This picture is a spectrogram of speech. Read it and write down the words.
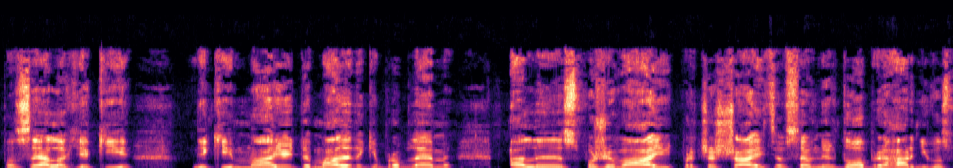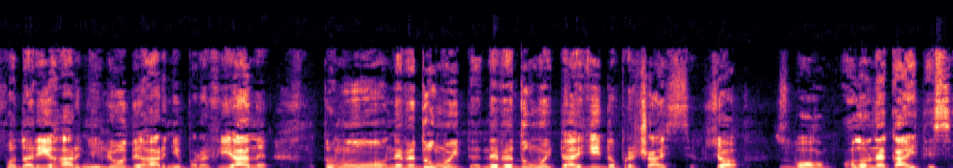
по селах, які, які мають, мали такі проблеми, але споживають, причащаються, все в них добре, гарні господарі, гарні люди, гарні парафіяни. Тому не видумуйте, не видумуйте, а йдіть до причастя. Все, з Богом. Головне кайтеся.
